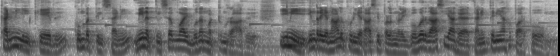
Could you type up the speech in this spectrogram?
கன்னியில் கேது கும்பத்தில் சனி மீனத்தில் செவ்வாய் புதன் மற்றும் ராகு. இனி இன்றைய நாளுக்குரிய ராசி பலன்களை ஒவ்வொரு ராசியாக தனித்தனியாக பார்ப்போம்.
